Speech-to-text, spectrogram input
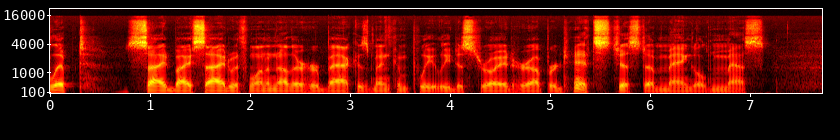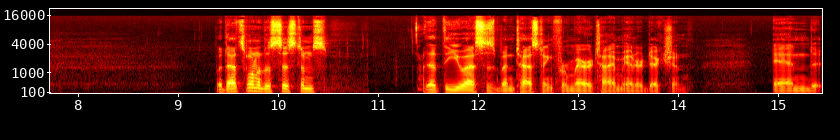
flipped side by side with one another. Her back has been completely destroyed. Her upper, it's just a mangled mess. But that's one of the systems that the U.S. has been testing for maritime interdiction. And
